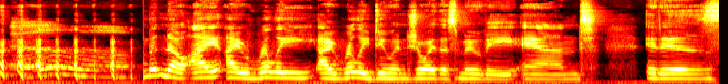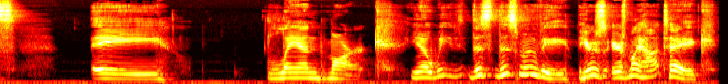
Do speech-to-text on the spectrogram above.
Oh. But no, I I really I really do enjoy this movie and it is a landmark. You know, we this this movie, here's here's my hot take.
